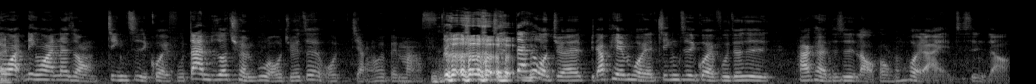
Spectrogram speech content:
另外另外那种精致贵妇，当然不是说全部，我觉得这个我讲了会被骂死。就是但是我觉得比较偏颇的精致贵妇，就是她可能就是老公会来，就是你知道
